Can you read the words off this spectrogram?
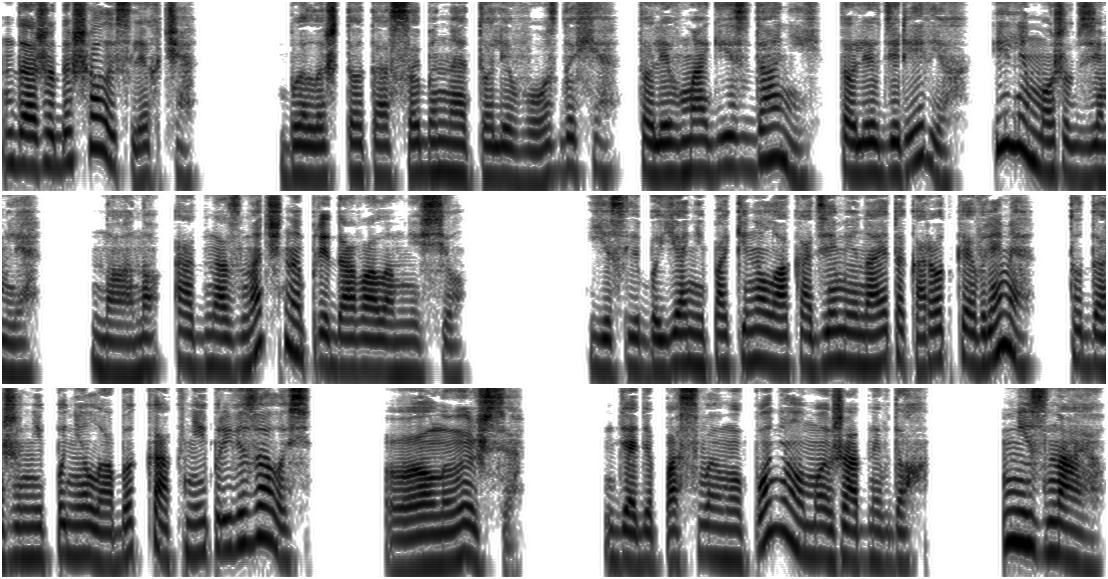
даже дышалось легче. Было что-то особенное то ли в воздухе, то ли в магии зданий, то ли в деревьях, или, может, в земле. Но оно однозначно придавало мне сил. Если бы я не покинула Академию на это короткое время, то даже не поняла бы, как к ней привязалась. «Волнуешься?» Дядя по-своему понял мой жадный вдох. «Не знаю»,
